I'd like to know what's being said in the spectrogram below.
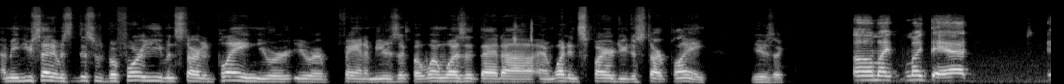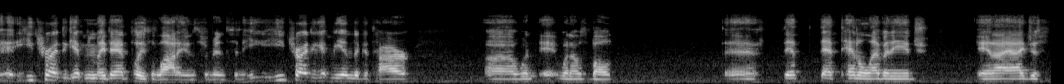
I mean, you said it was. This was before you even started playing. You were you were a fan of music, but when was it that? Uh, and what inspired you to start playing music? Uh, my my dad, he tried to get me. My dad plays a lot of instruments, and he he tried to get me into guitar uh, when when I was about uh, that that 10, 11 age, and I, I just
